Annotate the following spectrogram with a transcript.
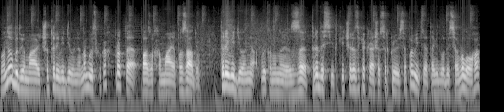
Вони обидві мають чотири відділення на блискавках, проте пазуха має позаду Три відділення виконано з 3D-сітки, через яке краще циркулюється повітря та відводиться волога.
